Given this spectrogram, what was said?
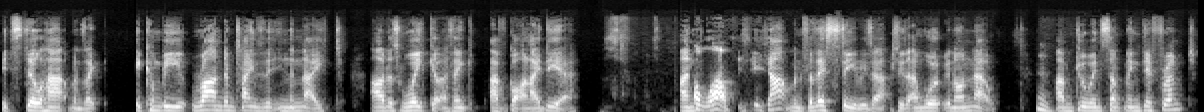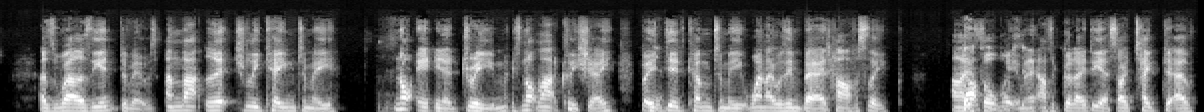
it still happens. Like it can be random times in the night. I'll just wake up and think I've got an idea, and Oh wow! it's, it's happened for this series actually that I'm working on now. Hmm. I'm doing something different as well as the interviews, and that literally came to me, not in, a dream. It's not that cliche, but Yeah. it did come to me when I was in bed, half asleep, and I thought, wait a minute, that's a good idea. So I typed it out,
